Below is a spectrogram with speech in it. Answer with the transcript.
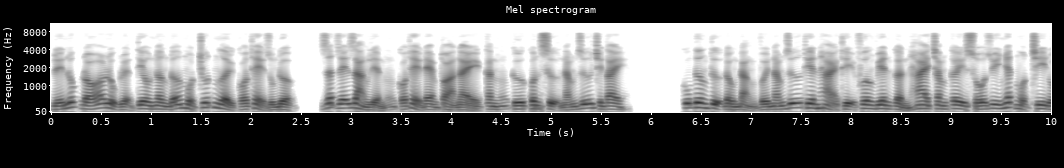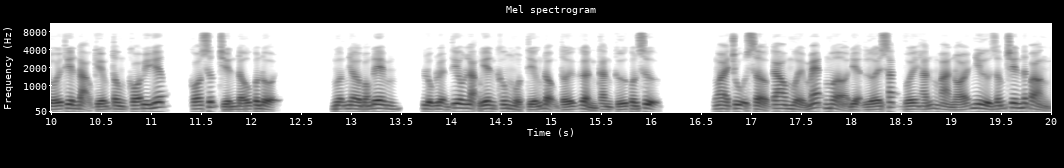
đến lúc đó lục luyện tiêu nâng đỡ một chút người có thể dùng được, rất dễ dàng liền có thể đem tòa này căn cứ quân sự nắm giữ trên tay. Cũng tương tự đồng đẳng với nắm giữ thiên hải thị phương viên gần 200 cây số duy nhất một chi đối thiên đạo kiếm tông có uy hiếp, có sức chiến đấu quân đội. Mượn nhờ bóng đêm, lục luyện tiêu lặng yên không một tiếng động tới gần căn cứ quân sự. Ngoài trụ sở cao 10 mét mở điện lưới sắt với hắn mà nói như giẫm trên đất bằng,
